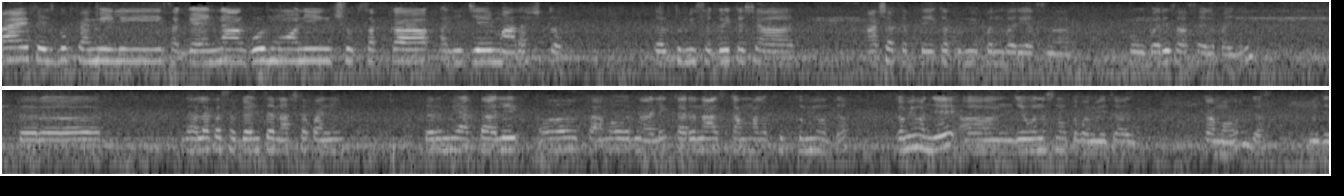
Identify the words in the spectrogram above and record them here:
हाय फेसबुक फॅमिली सगळ्यांना गुड मॉर्निंग शुभ सकाळ आणि जय महाराष्ट्र. तर तुम्ही सगळे कसे आहात? आशा करते का तुम्ही पण बरे असणार? हो बरेच असायला पाहिजे. तर झाला का सगळ्यांचा नाश्ता पाणी? तर मी आता आले कामावरून आले कारण आज काम मला खूप कमी होतं. कमी म्हणजे जेवणच नव्हतं बनवायचं आज कामावर जास्त. म्हणजे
